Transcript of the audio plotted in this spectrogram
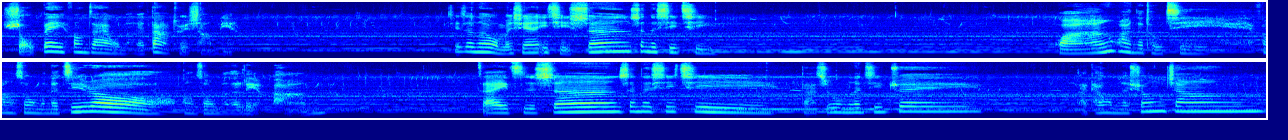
手背放在我们的大腿上面。接着呢，我们先一起深深的吸气，缓缓的吐气，放松我们的肌肉，放松我们的脸庞。再一次深深的吸气，打直我们的脊椎，打开我们的胸腔，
